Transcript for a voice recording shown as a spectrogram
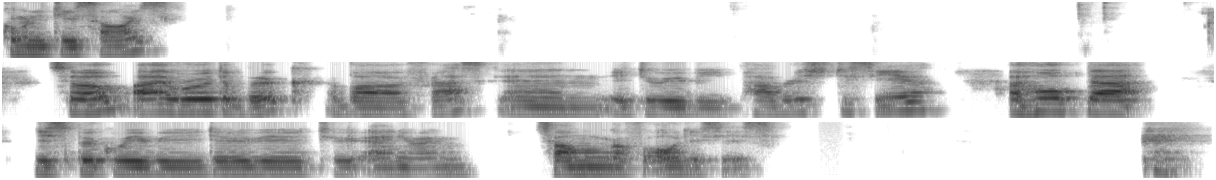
community size. So I wrote a book about Flask and it will be published this year. I hope that this book will be delivered to anyone, some of audiences.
